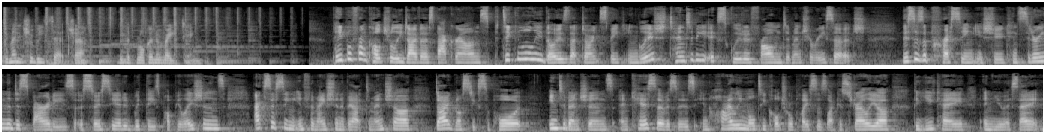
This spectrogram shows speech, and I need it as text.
dementia researcher with a blog and a rating. People from culturally diverse backgrounds, particularly those that don't speak English, tend to be excluded from dementia research. This is a pressing issue considering the disparities associated with these populations, accessing information about dementia, diagnostic support, interventions, and care services in highly multicultural places like Australia, the UK, and USA.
